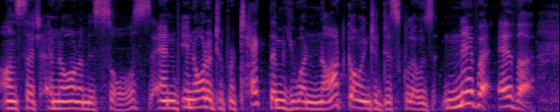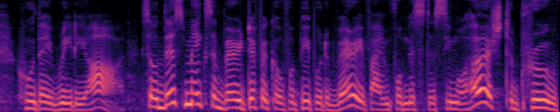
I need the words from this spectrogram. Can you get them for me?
on such anonymous source. And in order to protect them, you are not going to disclose, never ever, who they really are. So this makes it very difficult for people to verify and for Mr. Seymour Hersh to prove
